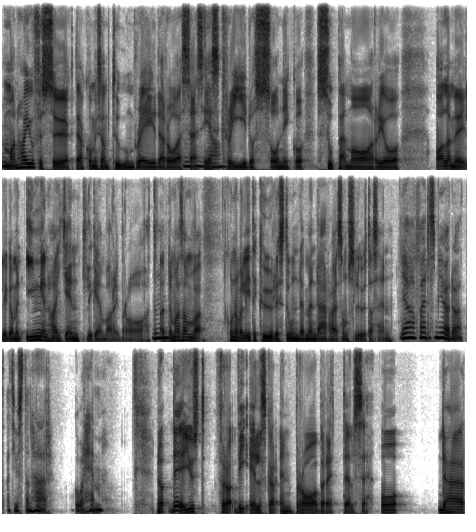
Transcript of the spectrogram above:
Man har ju försökt, det har kommit som Tomb Raider och Assassin's ja. Creed och Sonic och Super Mario. alla möjliga, men ingen har egentligen varit bra. Att de har som var, kunnat vara lite kul i stunden, men där har jag som slutat sen. Ja, vad är det som gör då att, att just den här går hem? No, det är just för att vi älskar en bra berättelse. Och det här,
